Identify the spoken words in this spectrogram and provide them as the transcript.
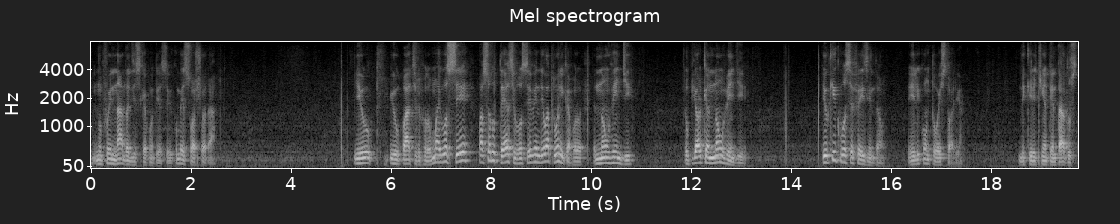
Não foi nada disso que aconteceu. E começou a chorar. E o, e o Pátrio falou: Mas você passou no teste, você vendeu a túnica. Falou: Não vendi. O pior é que eu não vendi. E o que, que você fez então? Ele contou a história de que ele tinha tentado os,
